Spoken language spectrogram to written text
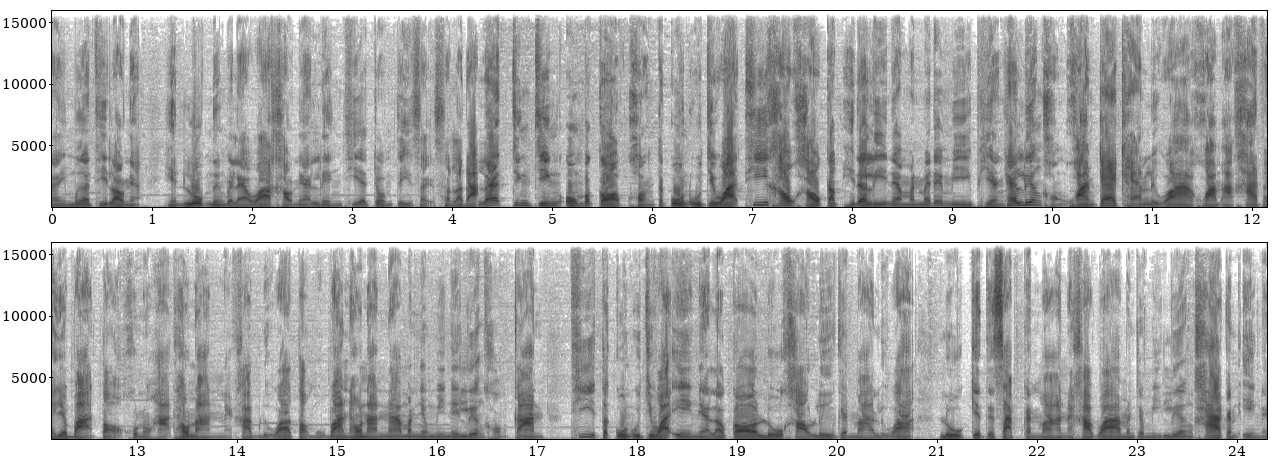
ในเมื่อที่เราเนี่ยเห็นรูปหนึ่งไปแล้วว่าเขาเนี่ยเล็งที่จะโจมตีใส่สลัดะ และจริง ๆ องค์ประกอบของตระกูลอุจิวะที่เข้าเขากับฮิดาริเนี่ยมันไม่ได้มีเพียงแค่เรื่องของความแก้แค้นหรือว่าความอาฆาตพยาบาทต่อโคโนฮะเท่านั้นนะครับหรือว่าต่อหมู่บ้านเท่านั้นนะมันยังมีในเรื่องของการที่ตระกูลอุจิวะเองเนี่ยเราก็รู้ข่าวลือกันมาหรือว่า รู้เกียรติศัพท์กันมานะครับว่ามันจะมีเรื่องฆ่ากันเองใน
